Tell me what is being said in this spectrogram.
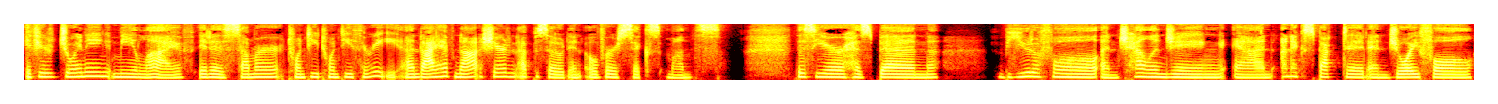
If you're joining me live, it is summer 2023, and I have not shared an episode in over six months. This year has been beautiful and challenging and unexpected and joyful.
